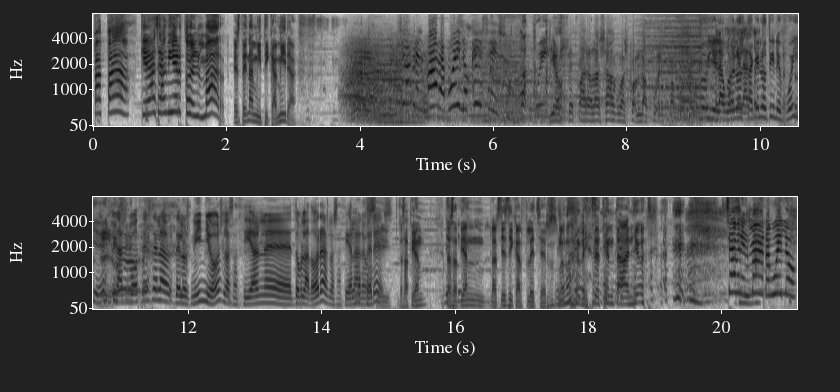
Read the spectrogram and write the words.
¡Papá! ¡Que has abierto el mar! Escena mítica, mira. ¡Se abre el mar, abuelo! ¿Qué es eso? Dios separa las aguas con la fuerza. Oye, el abuelo está las- que no tiene fuelle. ¿eh? Las voces de, la- de los niños las hacían eh, dobladoras, las hacían Claro. mujeres. Sí, las hacían, las hacían las Jessica Fletchers, ¿no? De 70 años. ¡Se abre el mar, abuelo!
